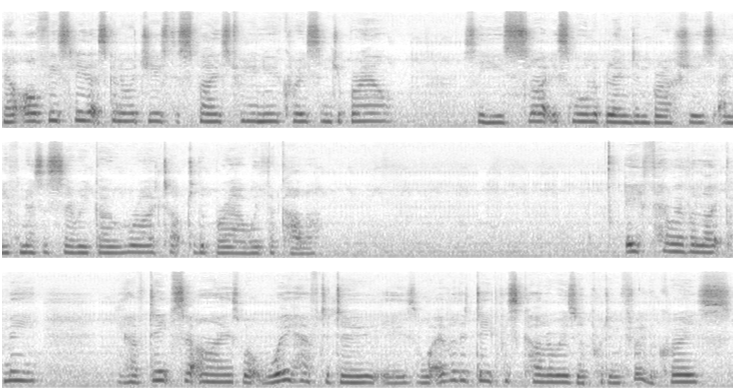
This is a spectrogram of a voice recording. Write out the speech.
Now, obviously, that's going to reduce the space between your new crease and your brow, so use slightly smaller blending brushes, and if necessary, go right up to the brow with the colour. If, however, like me, you have deep set eyes, what we have to do is whatever the deepest colour is we're putting through the crease,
